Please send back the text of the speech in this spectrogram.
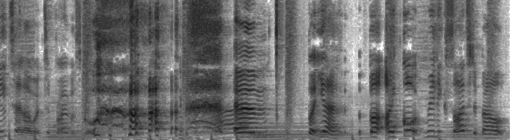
can you tell I went to private school? um, but yeah, but I got really excited about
